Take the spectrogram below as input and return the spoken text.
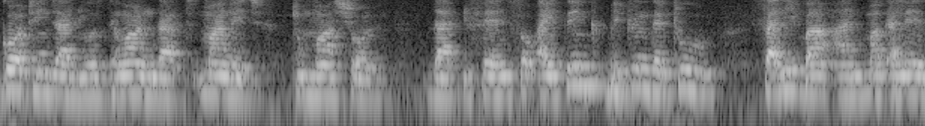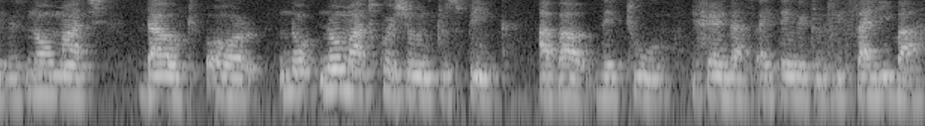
got injured, he was the one that managed to marshal that defense. So I think between the two, Saliba and Magalhaes, there's no much doubt or no, no much question to speak about the two defenders. I think it will be Saliba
